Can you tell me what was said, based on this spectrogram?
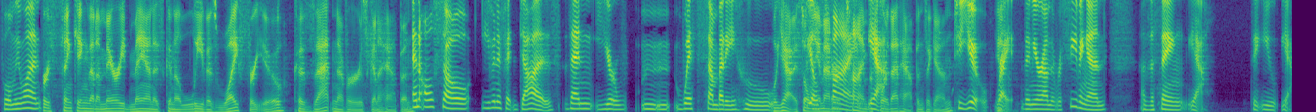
Fool me once. for thinking that a married man is going to leave his wife for you, because that never is going to happen. And also, even if it does, then you're mm, with somebody who well, yeah, it's only a matter fine. of time before Yeah. that happens again. to you, Yeah. right? Then you're on the receiving end of the thing. Yeah, that you. Yeah.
